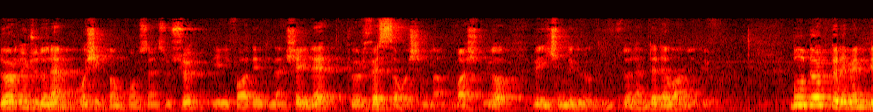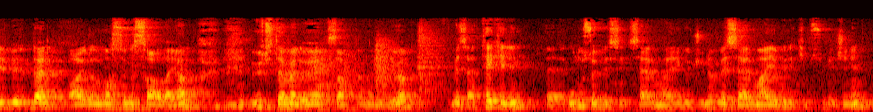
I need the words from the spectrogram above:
Dördüncü dönem Washington Konsensüsü ifade edilen şeyle Körfez Savaşı'ndan başlıyor ve içinde gördüğümüz dönemde devam ediyor. Bu dört dönemin birbirinden ayrılmasını sağlayan üç temel öğe saptanabiliyor. Mesela tekelin e, ulus ötesi sermaye göçünün ve sermaye birikim sürecinin,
